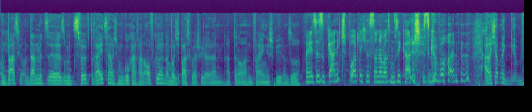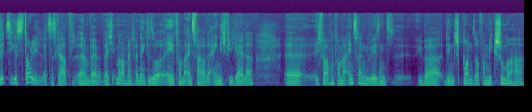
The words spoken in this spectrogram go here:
und, Basketball, und dann mit äh, so mit 12, 13 habe ich mit dem Go-Kart-Fahren aufgehört und dann wollte ich Basketballspieler werden. Habe dann auch einen Verein gespielt und so. Und jetzt ist es gar nichts Sportliches, sondern was Musikalisches geworden. Aber ich habe eine witzige Story letztens gehabt, ähm, weil, weil ich immer noch manchmal denke, so, ey, Formel 1-Fahrer wäre eigentlich viel geiler. Äh, ich war auf dem Formel 1-Rennen gewesen äh, über den Sponsor von Mick Schumacher.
